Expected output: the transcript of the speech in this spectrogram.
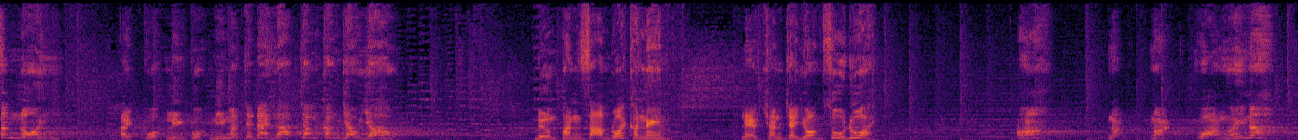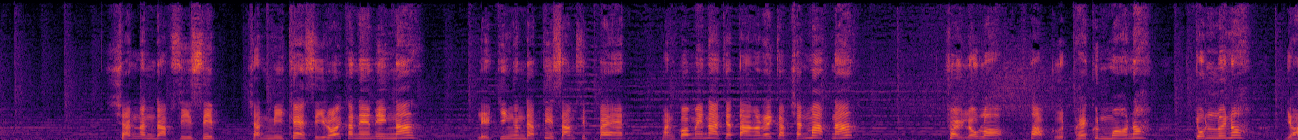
สักหน่อย ไอ้พวกลิงพวกนี้มันจะได้ลาบจำกันยาวๆ เดิมพันสามร้อยคะแนน แล้วฉันจะยอมสู้ด้วยอ๋อนะนะว่าไงนะ ฉันอันดับ 40 ฉันมีแค่ 400 คะแนนเองนะ หรือจริงอันดับที่ 38 มันก็ไม่น่าจะต่างอะไรกับฉันมากนะ ใช่แล้วล่ะ ถ้าเกิดแพ้ขึ้นมานะ จนเลยเนาะอย่า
